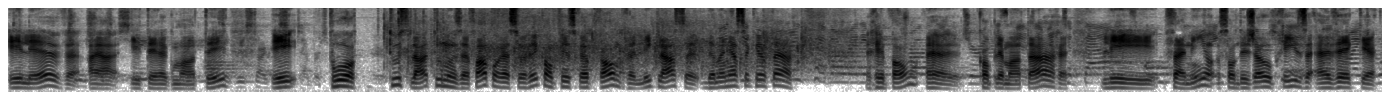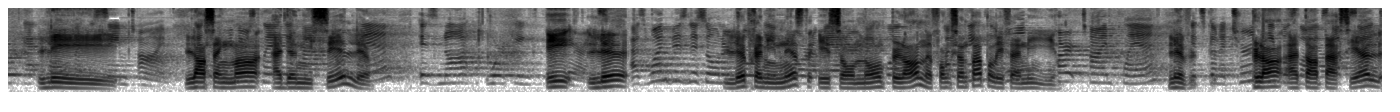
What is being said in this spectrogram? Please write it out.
élève a été augmenté et pour tout cela, tous nos efforts pour assurer qu'on puisse reprendre les classes de manière sécuritaire. Répond euh, complémentaire, les familles sont déjà aux prises avec l'enseignement à domicile et le, le premier ministre et son non-plan ne fonctionnent pas pour les familles. Le plan à temps partiel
